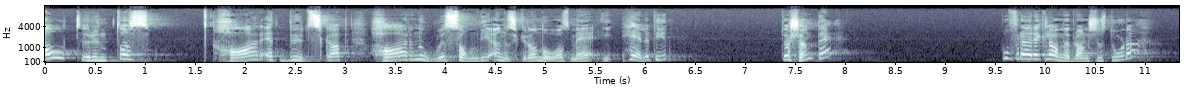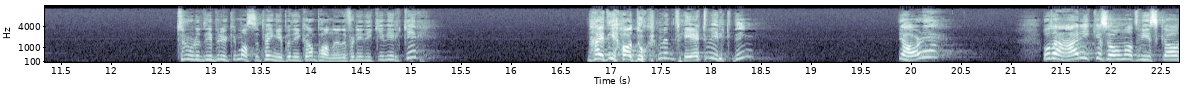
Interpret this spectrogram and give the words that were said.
alt rundt oss, har et budskap, har noe som de ønsker å nå oss med hele tiden. Du har skjønt det? Hvorfor er reklamebransjen stor, da? Tror du de bruker masse penger på de kampanjene fordi de ikke virker? Nei, de har dokumentert virkning. De har det. Og det er ikke sånn at vi skal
